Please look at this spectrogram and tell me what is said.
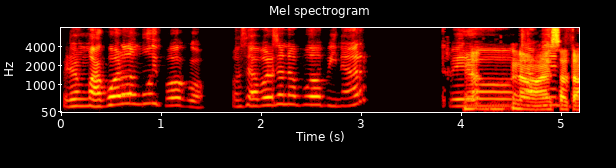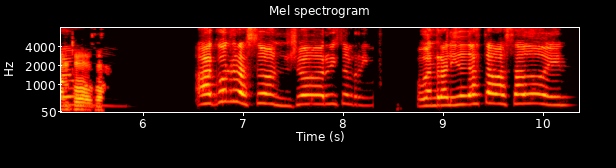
Pero me acuerdo muy poco. O sea, por eso no puedo opinar. Pero No, no, eso tampoco. un- Ah, con razón, yo haber visto el remake. Porque en realidad está basado en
